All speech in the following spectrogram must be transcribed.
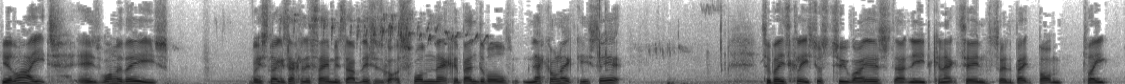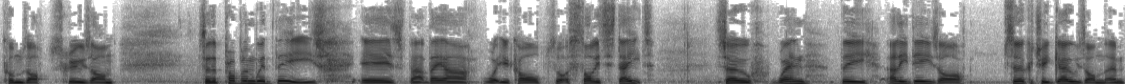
Your light is one of these well it's not exactly the same as that this has got a swan neck a bendable neck on it. Can you see it? So basically it's just two wires that need connecting. So the bottom plate comes off screws on. So the problem with these is that they are what you call sort of solid state. So when the LEDs or circuitry goes on them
